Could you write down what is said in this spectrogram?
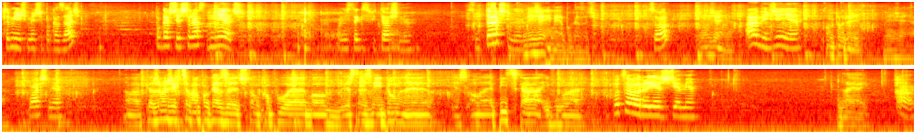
Co mieliśmy jeszcze pokazać? Pokażcie jeszcze raz ten miecz. On jest taki switaśny. Switaśny. E, więzienie miałem pokazać. Co? Więzienie. A, więzienie. Kontury więzienia. Właśnie. Dobra, w każdym razie chcę wam pokazać tą kopułę, bo jestem z niej dumny. Jest ona epicka i w ogóle Po co ryjesz ziemię? dla jaj. A.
